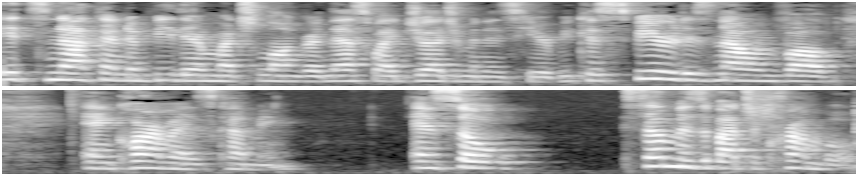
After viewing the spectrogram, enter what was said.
it's not going to be there much longer. And that's why judgment is here because spirit is now involved and karma is coming. And so something is about to crumble.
